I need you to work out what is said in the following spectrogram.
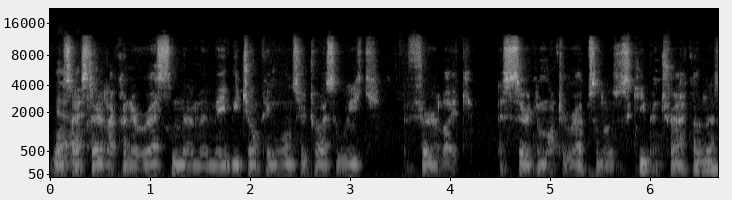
once Yeah. I started like kind of resting them and maybe jumping once or twice a week for like a certain amount of reps, and I was just keeping track on it,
